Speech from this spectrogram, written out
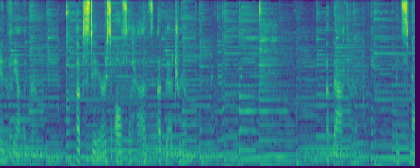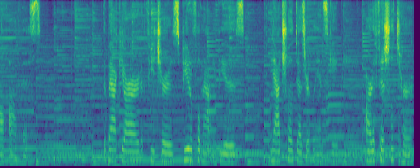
and family room. Upstairs also has a bedroom, a bathroom, and small office. The backyard features beautiful mountain views, natural desert landscaping, artificial turf,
